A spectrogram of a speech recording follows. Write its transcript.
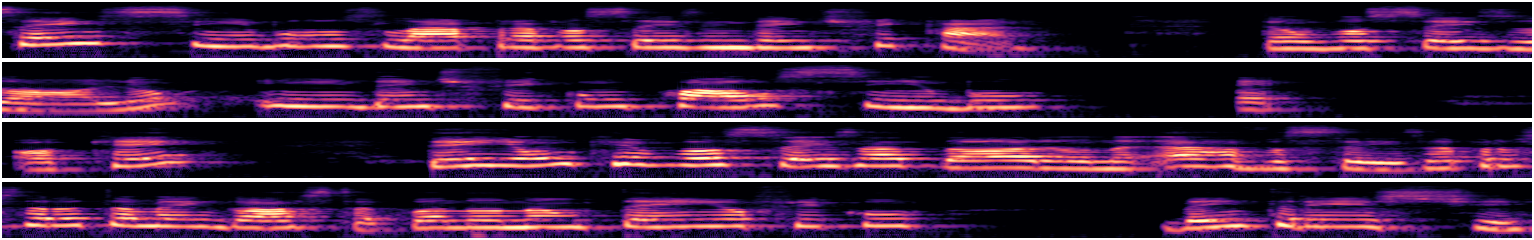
seis símbolos lá para vocês identificarem. Então, vocês olham e identificam qual símbolo é, ok? Tem um que vocês adoram, né? Ah, vocês, a professora também gosta. Quando não tem, eu fico bem triste.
